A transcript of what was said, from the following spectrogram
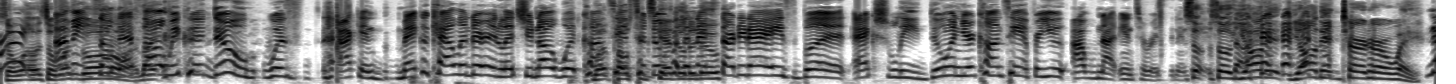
So uh, so what's I mean, going so on? that's Like- all we could do was I can make a calendar and let you know what content to do for the next do? 30 days, but actually doing your content for you, I'm not interested in so that. so y'all did y'all didn't turn her away. No.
